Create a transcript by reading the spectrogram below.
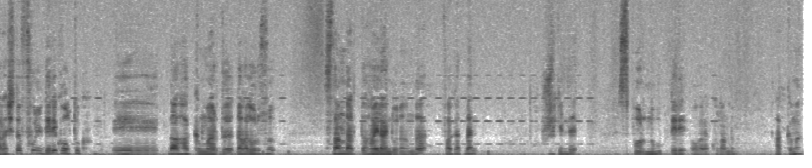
Araçta full deri koltuk eee, daha hakkım vardı. Daha doğrusu standartta Highline donanımda. Fakat ben şu şekilde spor nubuk deri olarak kullandım hakkımı.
